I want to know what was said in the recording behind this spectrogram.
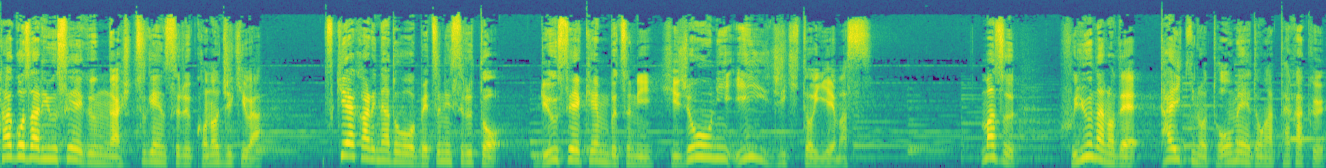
双子座流星群が出現するこの時期は月明かりなどを別にすると流星見物に非常にいい時期と言えます。まず冬なので大気の透明度が高く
